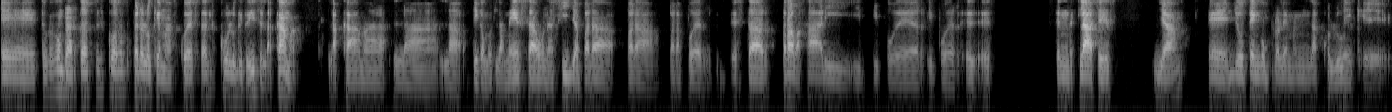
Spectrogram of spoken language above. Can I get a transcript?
eh, toca comprar todas estas cosas, pero lo que más cuesta es lo que tú dices, la cama la cama, la, la, digamos, la mesa, una silla para, para, para poder estar, trabajar y, y, poder, y poder eh, tener clases, ¿ya? Eh, yo tengo un problema en la columna, que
